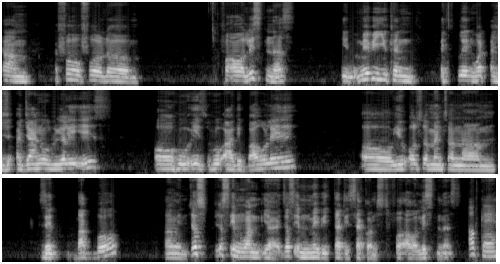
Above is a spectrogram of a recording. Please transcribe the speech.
um for for the for our listeners, you know, maybe you can explain what Ajanu really is, or who is who are the Baule, or you also mentioned um, is it Bagbo? I mean, just just in one, yeah, just in maybe thirty seconds for our listeners. Okay.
